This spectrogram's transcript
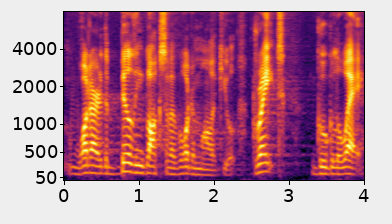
What are the building blocks of a water molecule? Great, Google away.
